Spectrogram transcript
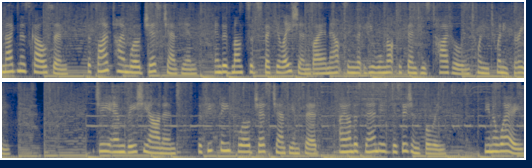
Magnus Carlsen, the five-time world chess champion, ended months of speculation by announcing that he will not defend his title in 2023. GM Vishy Anand, the 15th world chess champion said, I understand his decision fully. In a way,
